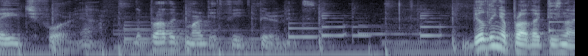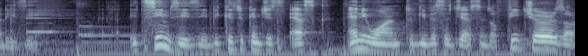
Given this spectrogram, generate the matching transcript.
page four, yeah, the product market fit pyramids. Building a product is not easy. It seems easy because you can just ask anyone to give you suggestions of features or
